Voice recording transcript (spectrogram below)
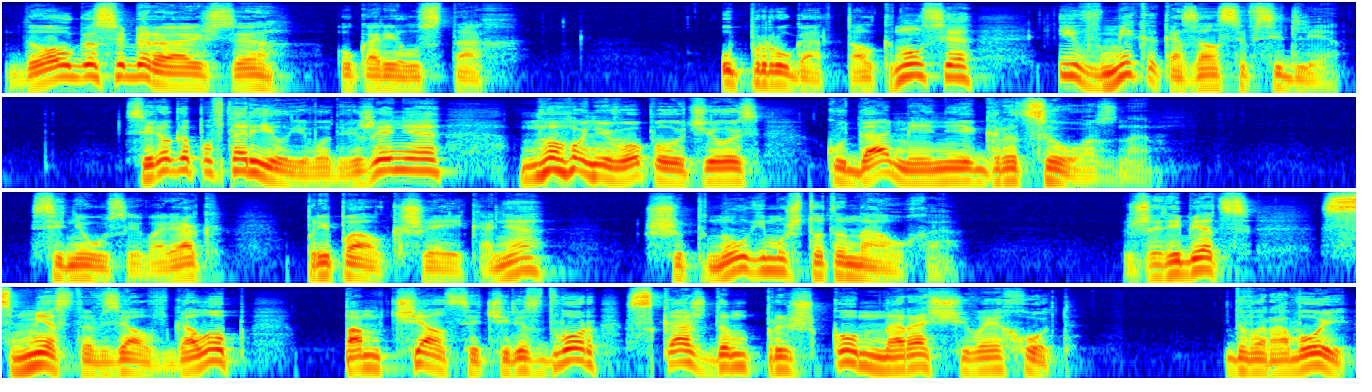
«Долго собираешься», — укорил Устах. Упруго оттолкнулся и вмиг оказался в седле. Серега повторил его движение, но у него получилось куда менее грациозно. Синеусый варяг припал к шее коня, шепнул ему что-то на ухо. Жеребец с места взял в галоп, помчался через двор с каждым прыжком наращивая ход. Дворовой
